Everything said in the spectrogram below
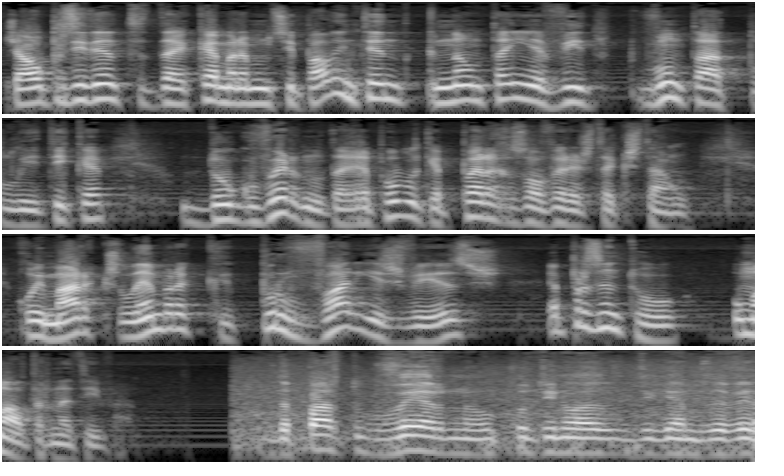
Já o presidente da Câmara Municipal entende que não tem havido vontade política do Governo da República para resolver esta questão. Rui Marques lembra que, por várias vezes, apresentou uma alternativa. Da parte do Governo continua, digamos, a haver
